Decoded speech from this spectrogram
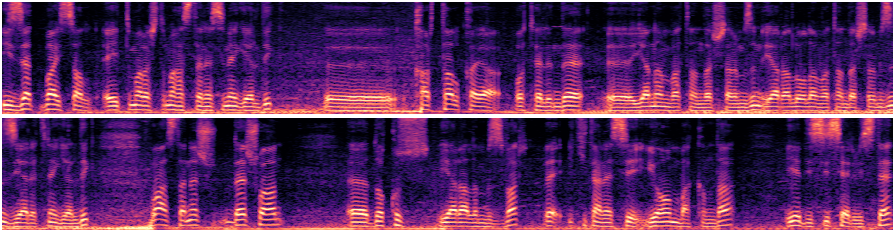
İzzet Baysal Eğitim Araştırma Hastanesi'ne geldik. Ee, Kartalkaya Oteli'nde e, yanan vatandaşlarımızın, yaralı olan vatandaşlarımızın ziyaretine geldik. Bu hastanede şu an 9 yaralımız var ve iki tanesi yoğun bakımda, 7'si serviste.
